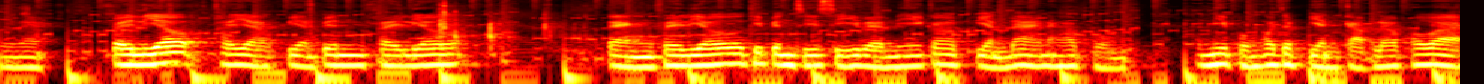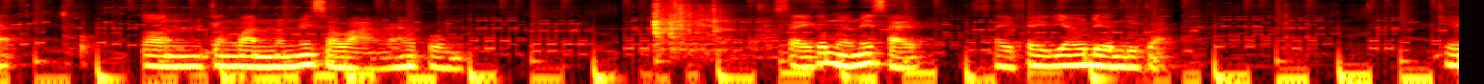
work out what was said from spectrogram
นี่นะไฟเลี้ยวใครอยากเปลี่ยนเป็นไฟเลี้ยว แต่งไฟเลี้ยวที่เป็นสีสีแบบนี้ก็เปลี่ยนได้นะครับผมอันนี้ผมก็จะเปลี่ยนกลับแล้วเพราะว่าตอนกลางวันมันไม่สว่างนะครับผม ใส่ก็เหมือนไม่ใส่ใส่ไฟเลี้ยวเดิมดีกว่าแค่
